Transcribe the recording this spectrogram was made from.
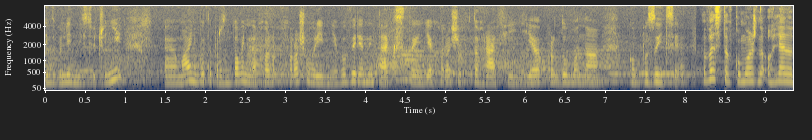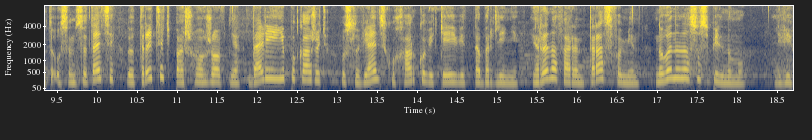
інвалідністю- чи ні, е, мають бути презентовані на хор- хорошому рівні. Вивірені тексти, є хороші фотографії, є продумана композиція. Виставку можна оглянути у Сенсотеці до 31 жовтня. Далі її покажуть у Слов'янську, Харкові, Києві та Берліні. Ірина Ферен, Тарас Фомін. Новини на Суспільному. Львів.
